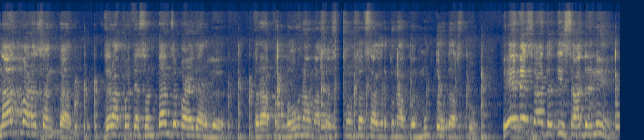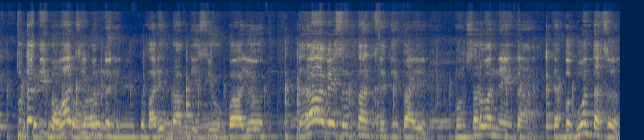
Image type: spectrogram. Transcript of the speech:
नाथ महाराज सांगतात जर आपण त्या संतांचं पाय धरलं तर आपण बहुनामाच्या संसार सागरातून आपण मुक्त होत असतो. हे ने साधती साधने तुटती भवाची बंधने हरी प्राप्तीचे उपाय धरावे संतांचे ते पाय. म्हणून सर्वांनी एकदा त्या भगवंताचं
